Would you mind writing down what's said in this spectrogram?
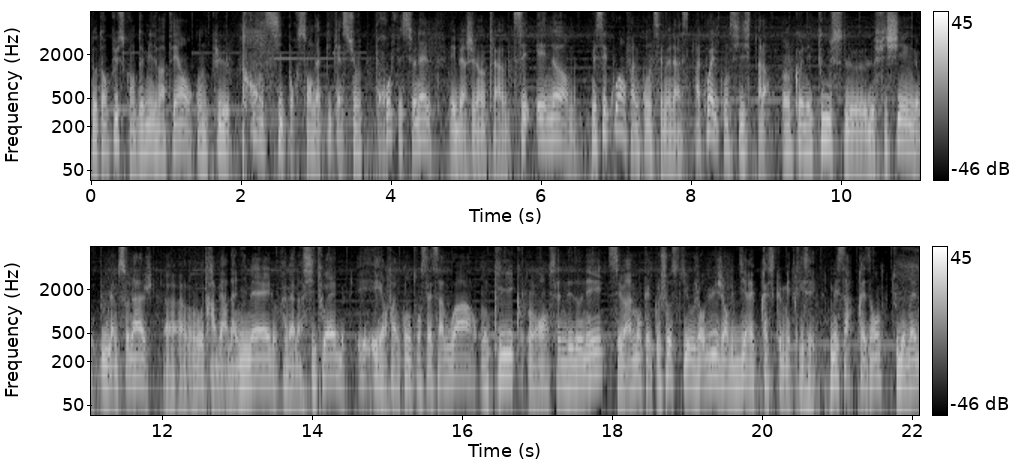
D'autant plus qu'en 2021, on compte plus de 36% d'applications professionnelles hébergées dans le cloud. C'est énorme. Mais c'est quoi en fin de compte ces menaces? À quoi elles consistent? Alors, on connaît tous le, phishing ou l'hameçonnage euh, au travers d'un email, au travers d'un site web, et, et en fin de compte, on se laisse avoir, on clique, on renseigne des données. C'est vraiment quelque chose qui aujourd'hui, j'ai envie de dire, est presque maîtrisé. Mais ça représente tout de même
